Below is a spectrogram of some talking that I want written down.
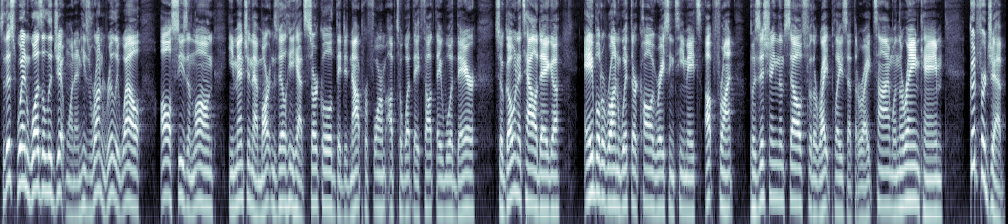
So this win was a legit one, and he's run really well all season long. He mentioned that Martinsville he had circled. They did not perform up to what they thought they would there. So going to Talladega, able to run with their Kaulig racing teammates up front, positioning themselves for the right place at the right time when the rain came. Good for Jeb.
